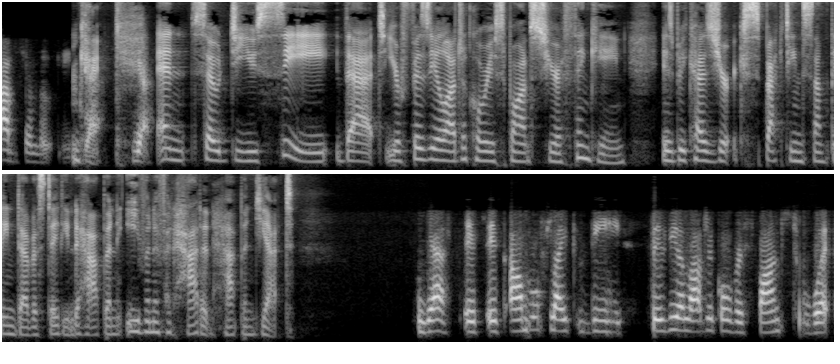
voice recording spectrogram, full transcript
Absolutely. Okay. Yeah. And so do you see that your physiological response to your thinking is because you're expecting something devastating to happen, even if it hadn't happened yet? Yes. It's, it's almost like the physiological response to what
